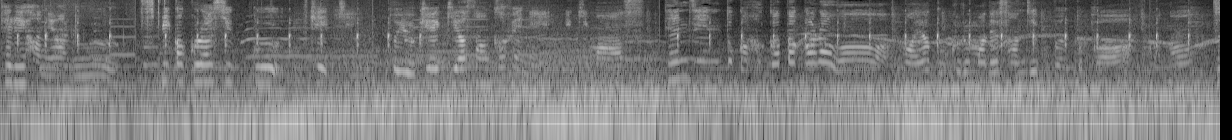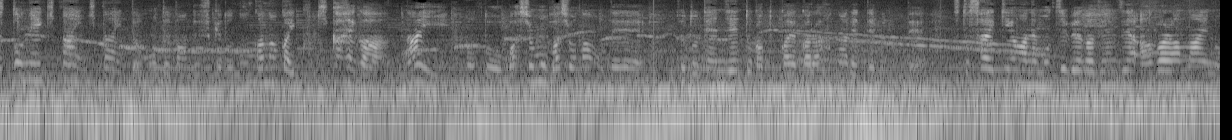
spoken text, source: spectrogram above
テリハにあるスピカクラシックケーキというケーキ屋さんカフェに行きます。天神とか博多からは、まあ、約車で30分とかかな。ずっとね行きたい行きたいって思ってたんですけどなかなか行く機会がないのと場所も場所なのでちょっと天神とか都会から離れ最近はねモチベが全然上がらないの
